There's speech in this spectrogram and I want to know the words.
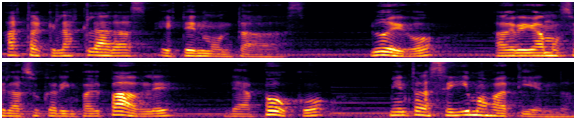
hasta que las claras estén montadas. Luego, agregamos el azúcar impalpable, de a poco mientras seguimos batiendo.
